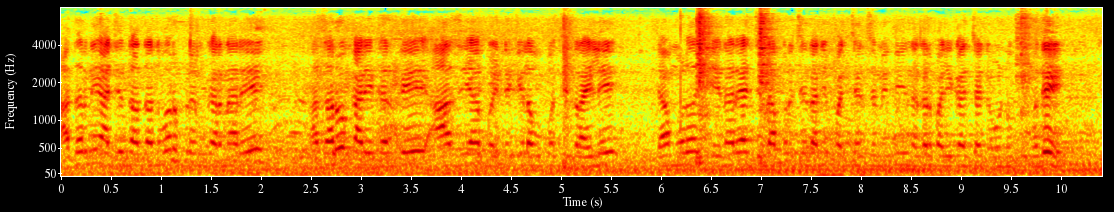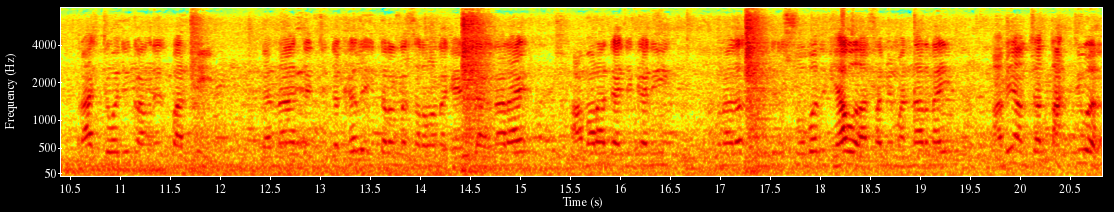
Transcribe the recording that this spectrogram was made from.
आदरणीय अजितदादांवर प्रेम करणारे हजारो कार्यकर्ते आज या बैठकीला उपस्थित राहिले. त्यामुळं येणाऱ्या जिल्हा परिषद आणि पंचायत समिती नगरपालिकांच्या निवडणुकीमध्ये राष्ट्रवादी काँग्रेस पार्टी त्यांना त्यांची दखल इतरांना सर्वांना घ्यावी लागणार आहे. आम्हाला त्या ठिकाणी कुणाला कोणीतरी सोबत घ्यावं असं मी म्हणणार नाही. आम्ही आमच्या ताकदीवर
